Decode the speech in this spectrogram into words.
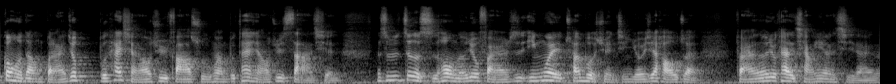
为共和党本来就不太想要去发纾困，不太想要去撒钱，那是不是这个时候呢，又反而是因为川普选情有一些好转，反而呢又开始强硬起来呢？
